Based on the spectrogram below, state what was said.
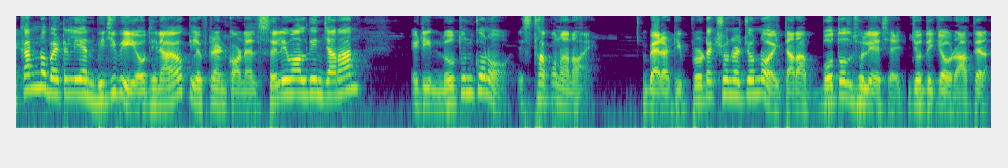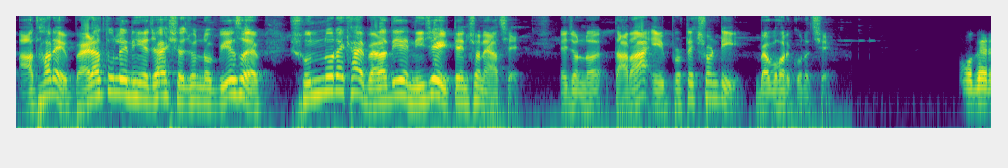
একান্ন ব্যাটালিয়ন বিজিবি অধিনায়ক লেফটেন্যান্ট কর্নেল সেলিম আলদিন জানান, এটি নতুন কোনো স্থাপনা নয়। বেড়াটি প্রোটেকশনের জন্যই তারা বোতল ঝুলিয়েছে। যদি কেউ রাতের আধারে বেড়া তুলে নিয়ে যায়, সেজন্য বিএসএফ শূন্য রেখায় বেড়া দিয়ে নিজেই টেনশনে আছে। এজন্য তারা এই প্রোটেকশনটি ব্যবহার করেছে। ওদের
